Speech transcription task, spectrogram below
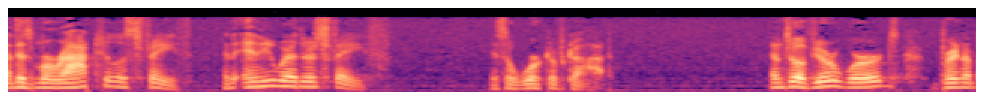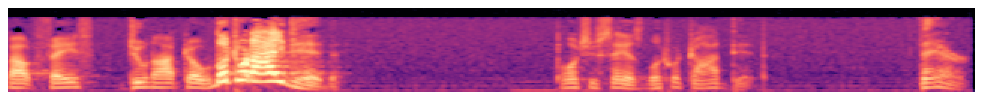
And this miraculous faith and anywhere there's faith is a work of God. And so if your words bring about faith, do not go, look what I did. But what you say is, look what God did. There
